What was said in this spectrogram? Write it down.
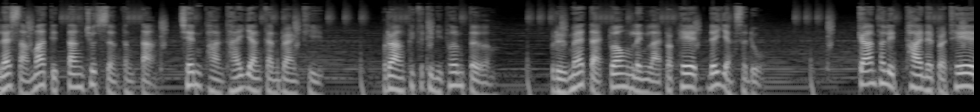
และสามารถติดตั้งชุดเสริมต่างๆ เช่นพานท้ายยางกันแรงถีบรางพิคทินีเพิ่มเติม หรือแม้แต่กล้องเล็งหลายประเภทได้อย่างสะดวก การผลิตภายในประเทศ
